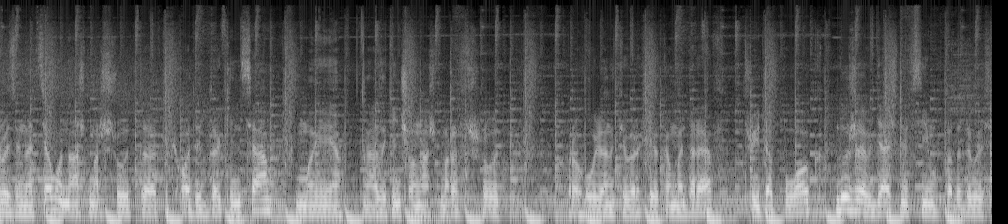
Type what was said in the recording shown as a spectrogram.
Друзі, на цьому наш маршрут е, підходить до кінця. Ми е, закінчили наш маршрут прогулянки верхівками дерев Walk. Дуже вдячний всім, хто додивився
